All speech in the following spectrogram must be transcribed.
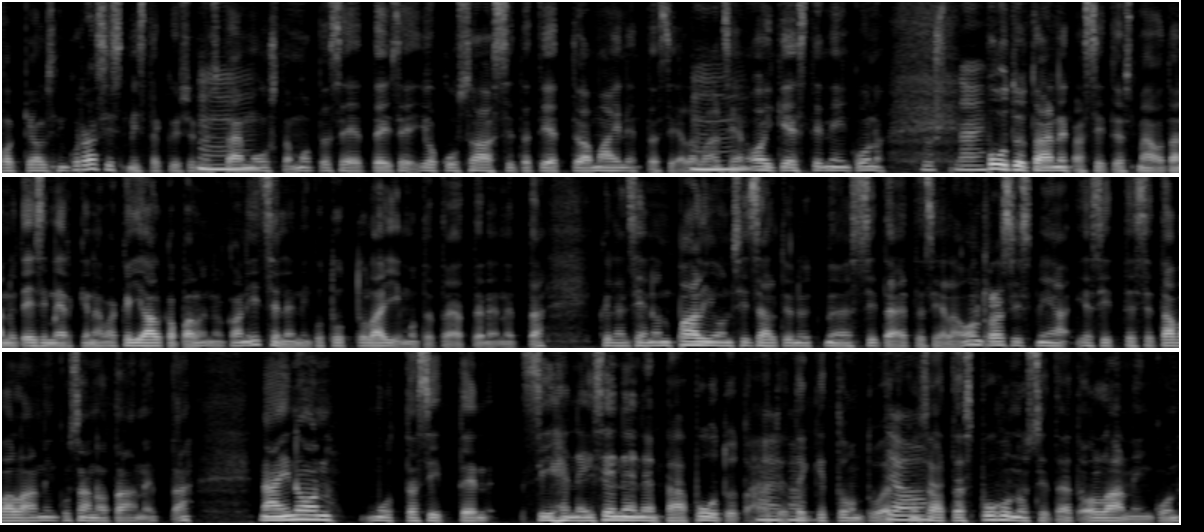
vaikka olisi niin kuin rasismista kysymys mm. tai muusta, mutta se, että ei se joku saa sitä tiettyä mainetta siellä, mm. vaan siihen oikeasti niin kuin puututaan. Että sit, jos mä otan nyt esimerkkinä vaikka jalkapallon, joka on itselle niin kuin tuttu laji, mutta ajattelen, että kyllä siihen on paljon sisältynyt myös sitä, että siellä on rasismia ja sitten se tavallaan niin kuin sanotaan, että että näin on, mutta sitten siihen ei sen enempää puututa. Että jotenkin tuntuu, että Joo. kun sä oot tässä puhunut sitä, että ollaan niin kuin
